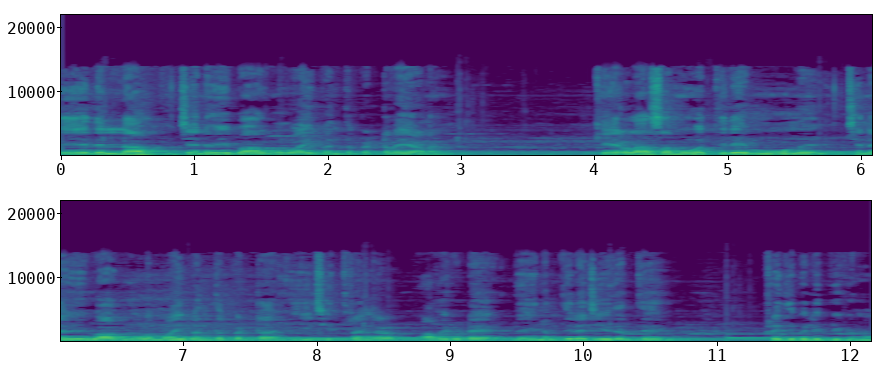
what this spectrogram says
ഏതെല്ലാം ജനവിഭാഗങ്ങളുമായി ബന്ധപ്പെട്ടവയാണ്? കേരള സമൂഹത്തിലെ മൂന്ന് ജനവിഭാഗങ്ങളുമായി ബന്ധപ്പെട്ട ഈ ചിത്രങ്ങൾ അവരുടെ ദൈനംദിന ജീവിതത്തെ പ്രതിഫലിപ്പിക്കുന്നു.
